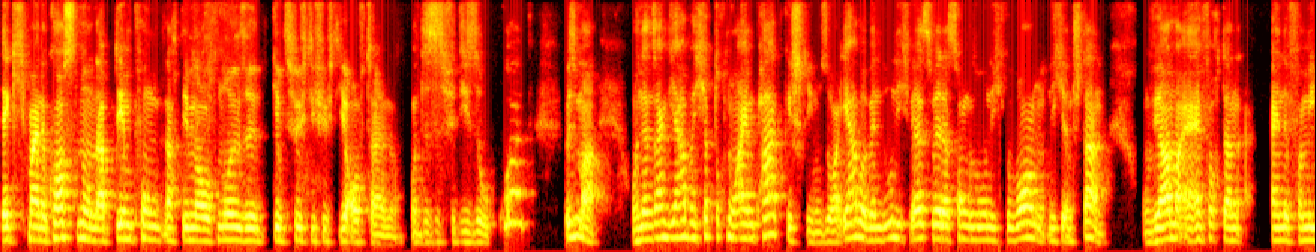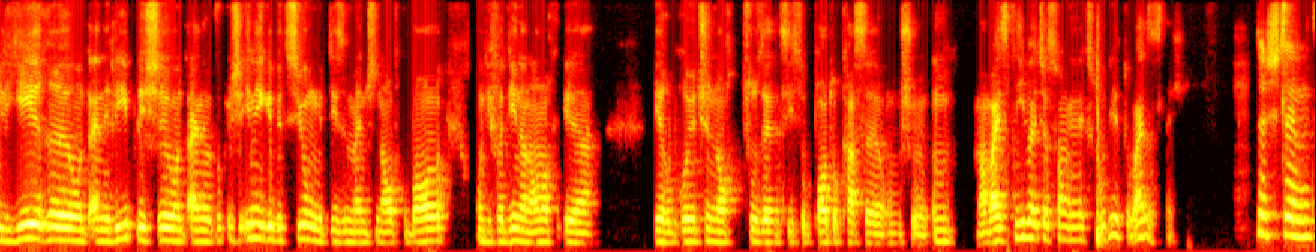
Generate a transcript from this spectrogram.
decke ich meine Kosten und ab dem Punkt, nachdem wir auf Null sind, gibt es 50-50 Aufteilung. Und das ist für die so, what? Wissen wir. Und dann sagen die, ja, aber ich habe doch nur einen Part geschrieben. So, ja, aber wenn du nicht wärst, wäre der Song so nicht geworden und nicht entstanden. Und wir haben einfach dann eine familiäre und eine liebliche und eine wirklich innige Beziehung mit diesen Menschen aufgebaut. Und die verdienen dann auch noch ihr, ihre Brötchen noch zusätzlich so Portokasse und schön. Und man weiß nie, welcher Song explodiert. Du weißt es nicht. Das stimmt.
